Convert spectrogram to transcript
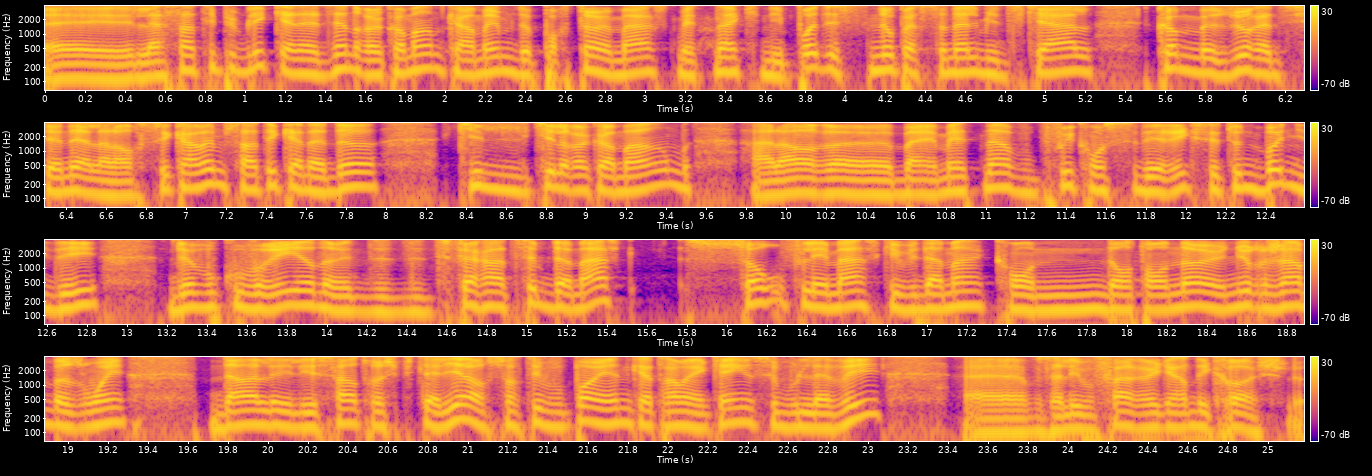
euh, la santé publique canadienne recommande quand même de porter un masque maintenant qui n'est pas destiné au personnel médical comme mesure additionnelle. Alors, c'est quand même Santé Canada qui, qui le recommande. Alors, euh, ben maintenant, vous pouvez considérer que c'est une bonne idée de vous couvrir d'un- de, de différents types de masques sauf les masques, évidemment, dont on a un urgent besoin dans les, centres hospitaliers. Alors, sortez-vous pas un N95 si vous l'avez. Euh, vous allez vous faire regarder croche, là.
